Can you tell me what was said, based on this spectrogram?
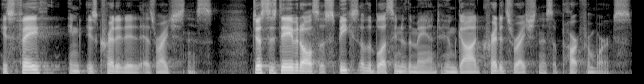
his faith is credited as righteousness. Just as David also speaks of the blessing of the man to whom God credits righteousness apart from works.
